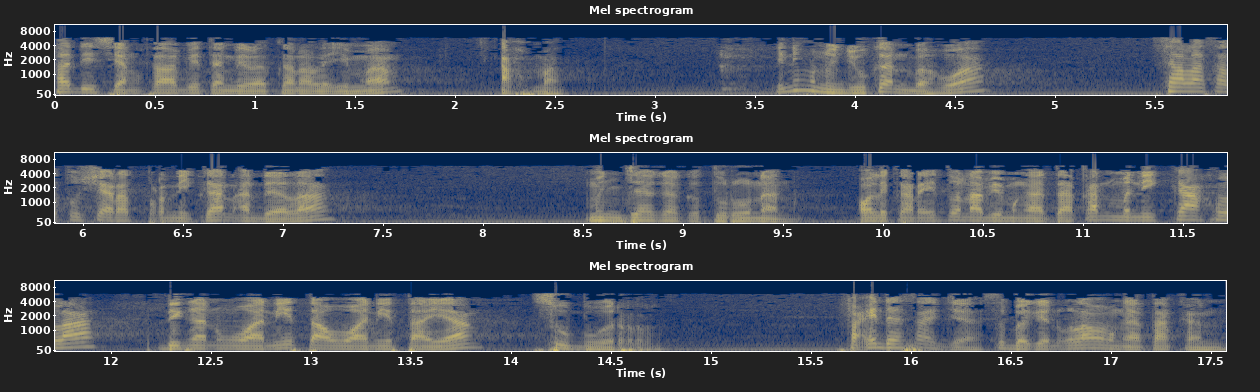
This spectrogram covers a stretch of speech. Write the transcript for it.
Hadis yang sabit yang diriwayatkan oleh Imam Ahmad. Ini menunjukkan bahwa salah satu syarat pernikahan adalah menjaga keturunan. Oleh karena itu Nabi mengatakan menikahlah dengan wanita-wanita yang subur. Faedah saja, sebagian ulama mengatakan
